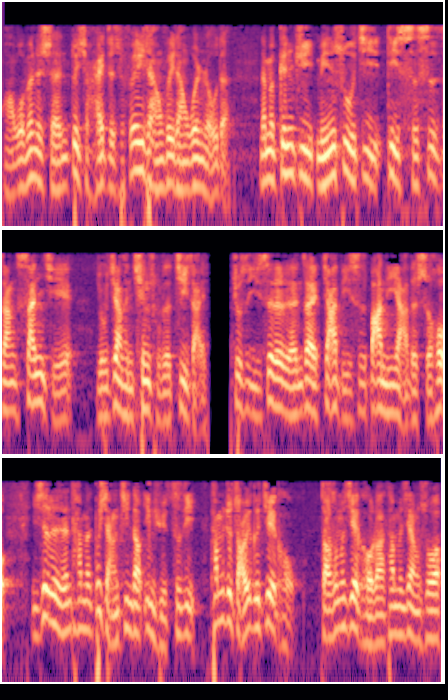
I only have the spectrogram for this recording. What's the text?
啊，我们的神对小孩子是非常非常温柔的。那么根据民数记第十四章三节有这样很清楚的记载，就是以色列人在加底斯巴尼亚的时候，以色列人他们不想进到应许之地，他们就找一个借口，找什么借口呢？他们这样说：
